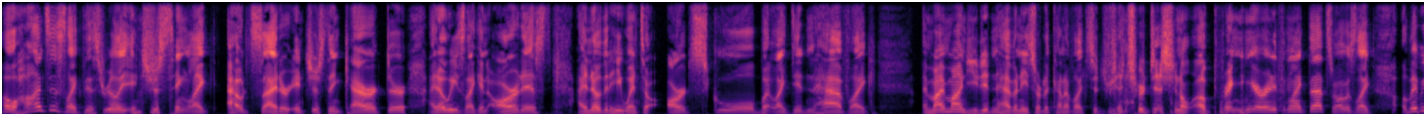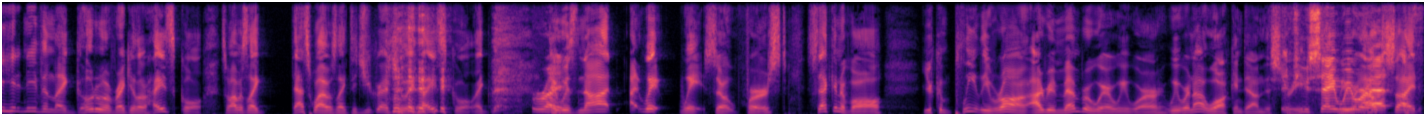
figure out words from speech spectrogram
"Oh, Hans is like this really interesting, like outsider, interesting character. I know he's like an artist. I know that he went to art school, but like didn't have like." In my mind, you didn't have any sort of kind of like traditional upbringing or anything like that. So I was like, oh, maybe he didn't even like go to a regular high school. So I was like, that's why I was like, did you graduate high school? Like, that, Right. It was not. I, wait, wait. So first, second of all. You're completely wrong. I remember where we were. We were not walking down the street. if you say we, were, outside, at,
